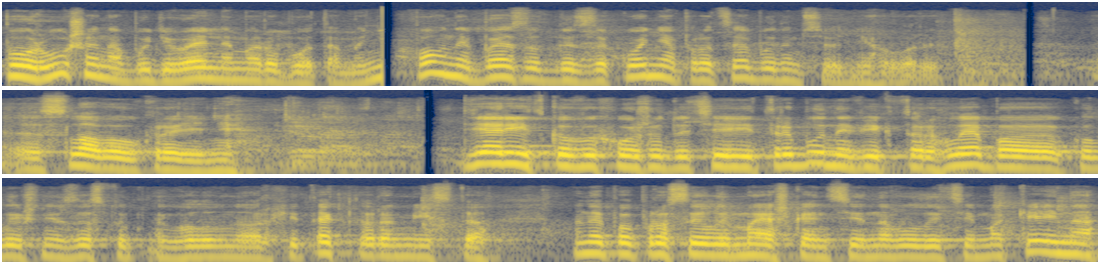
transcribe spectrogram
порушена будівельними роботами. Повний безлад беззаконня. Про це будемо сьогодні говорити. Е, Слава Україні! Я рідко виходжу до цієї трибуни. Віктор Глеба, колишній заступник головного архітектора міста. Мене попросили мешканці на вулиці Макейна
